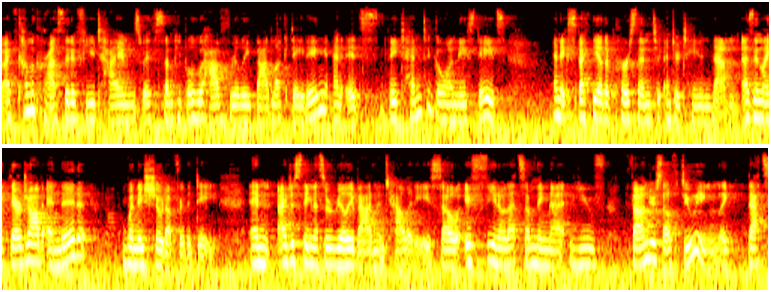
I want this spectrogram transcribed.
I've come across it a few times with some people who have really bad luck dating and it's they tend to go on these dates and expect the other person to entertain them as in like their job ended when they showed up for the date. And I just think that's a really bad mentality. So if, you know, that's something that you've found yourself doing, like that's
